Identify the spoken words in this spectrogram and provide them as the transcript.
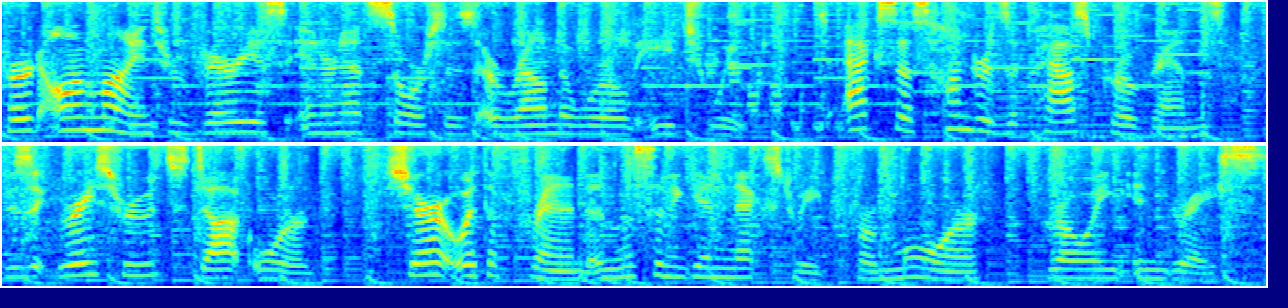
heard online through various internet sources around the world each week. To access hundreds of past programs, visit graceroots.org. Share it with a friend and listen again next week for more Growing in Grace.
